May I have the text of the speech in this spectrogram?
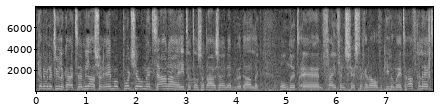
kennen we natuurlijk uit Milan Sanremo. Poggio met Zana heet het. Als we daar zijn hebben we dadelijk 165,5 kilometer afgelegd.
